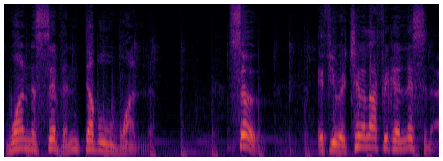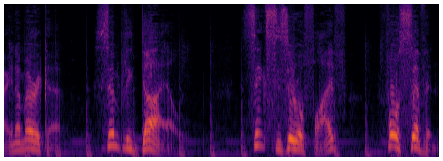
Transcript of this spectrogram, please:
1711. So, if you're a Channel Africa listener in America, simply dial 605 47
